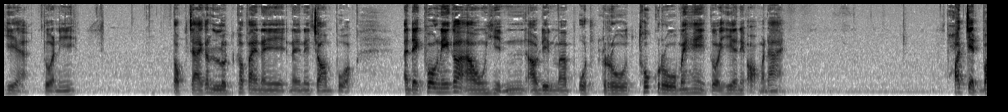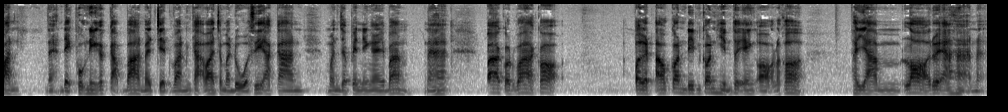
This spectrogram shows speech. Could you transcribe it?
เฮี้ยตัวนี้ ตกใจก็หลุดเข้าไปในในในจอมปลวก เด็กพวกนี้ก็เอาหินเอาดินมาอุดรูทุกรูไม่ให้ตัวเฮี้ยนี่ออกมาได้ พอเจ็ดวันนะเด็กพวกนี้ก็กลับบ้านไปเจ็ดวันกะว่าจะมาดูซิอาการมันจะเป็นยังไงบ้างนะฮะปรากฏว่าก็เปิดเอาก้อนดินก้อนหินตัวเองออก แล้วก็ พยายามล่อด้วยอาหารน่ะ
